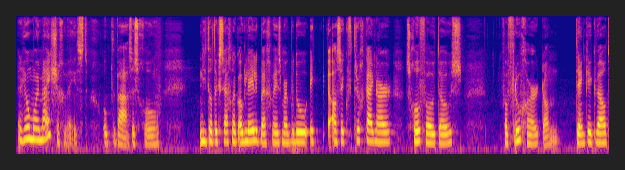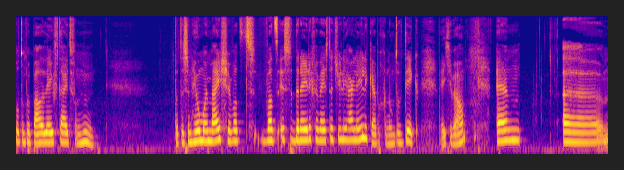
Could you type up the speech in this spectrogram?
een heel mooi meisje geweest op de basisschool. Niet dat ik zeg dat ik ook lelijk ben geweest, maar ik bedoel, ik, als ik terugkijk naar schoolfoto's van vroeger, dan denk ik wel tot een bepaalde leeftijd van, hmm, dat is een heel mooi meisje. Wat, wat is de reden geweest dat jullie haar lelijk hebben genoemd of dik? Weet je wel. En uh,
